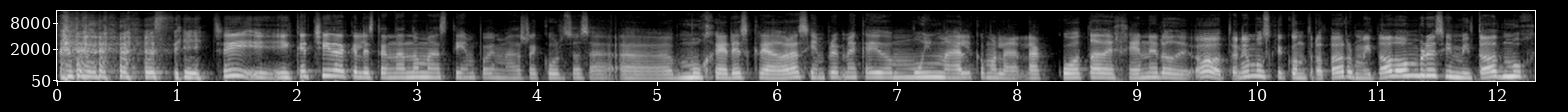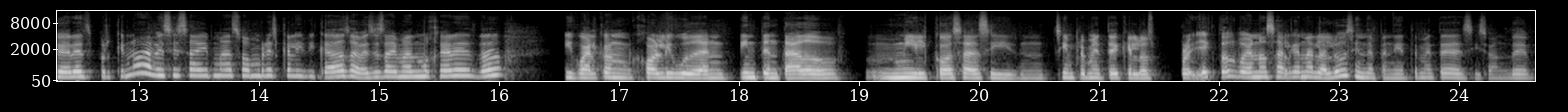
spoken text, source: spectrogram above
sí. Sí, y, qué chido que le estén dando más tiempo y más recursos a, mujeres creadoras. Siempre me ha caído muy mal como la, cuota de género de, oh, tenemos que contratar mitad hombres y mitad mujeres, porque no, a veces hay más hombres calificados, a veces hay más mujeres, ¿no? Igual con Hollywood han intentado mil cosas y simplemente que los proyectos buenos salgan a la luz, independientemente de si son de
